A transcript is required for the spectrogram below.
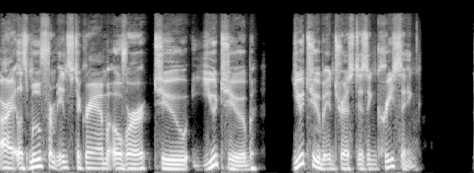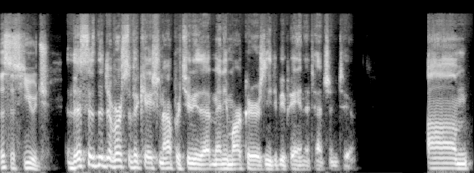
All right, let's move from Instagram over to YouTube. YouTube interest is increasing. This is huge. This is the diversification opportunity that many marketers need to be paying attention to. Um,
